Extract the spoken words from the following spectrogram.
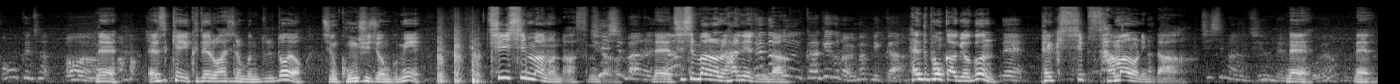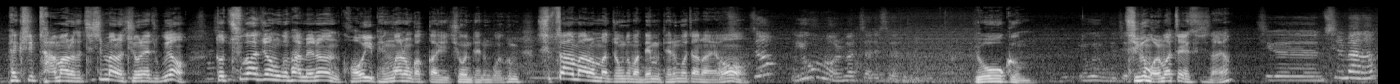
어 괜찮. 어. 네, 안 바- SK 그대로 하시는 분들도요. 지금 공시지원금이 70만 원 나왔습니다. 70만 원이요? 네, 70만 원을 할인해 줍니다. 핸드폰 가격은 얼마입니까? 핸드폰 가격은 네. 114만 원입니다. 70만 원 지원되는 네, 거고요. 네, 114만 원에서 70만 원 지원해 주고요. 또 추가 지원금 하면은 거의 100만 원 가까이 지원되는 거예요. 그럼 14만 원만 정도만 내면 되는 거잖아요. 진짜? 이거는 얼마짜리 써야 되나? 요금. 이거 문제. 지금 얼마짜리 쓰시나요? 지금 7만 원?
